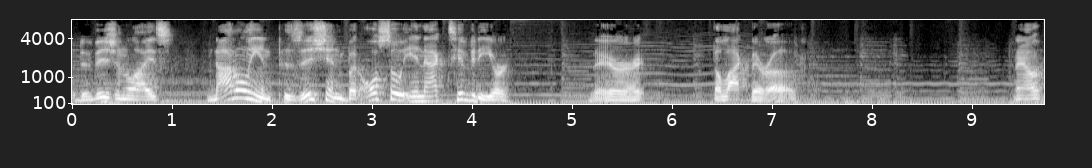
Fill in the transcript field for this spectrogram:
The division lies not only in position, but also in activity or the lack thereof. Now,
